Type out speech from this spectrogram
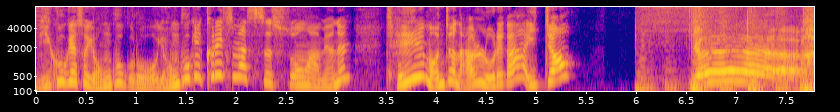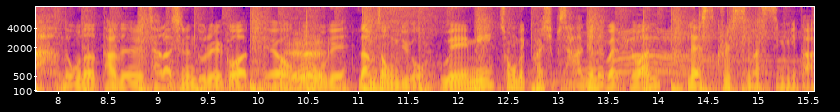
미국에서 영국으로 영국의 크리스마스 song 하면은 제일 먼저 나올 노래가 있죠? 예. 너무나 다들 잘 아시는 노래일 것 같아요. 네. 영국의 남성 듀오 Wham이 1984년에 발표한 Last Christmas입니다.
